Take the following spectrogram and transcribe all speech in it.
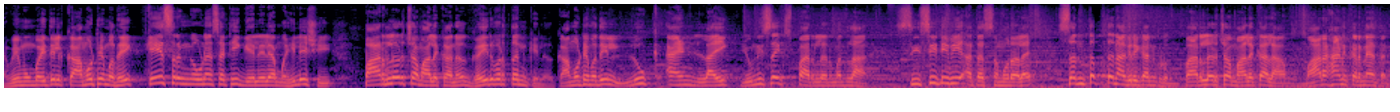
नवी मुंबईतील कामोठेमध्ये केस रंगवण्यासाठी गेलेल्या महिलेशी पार्लरच्या मालकानं गैरवर्तन केलं. कामोठेमधील लुक अँड लाईक युनिसेक्स पार्लरमधला सीसीटीव्ही आता समोर आलाय. संतप्त नागरिकांकडून पार्लरच्या मालकाला मारहाण करण्यात आली.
